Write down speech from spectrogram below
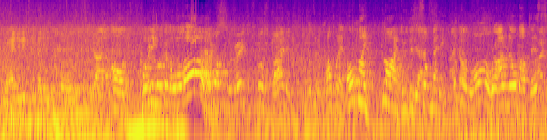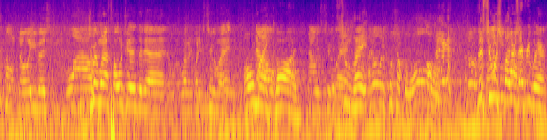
So we're heading into the middle of the tunnel. Trying to, oh, Cody, look at the wall. Oh! What's the roof? It's full spiders. Look at the cobweb. Oh my god, dude, there's so many. Look at the wall. Bro, I don't know about this. I don't know either. Do you remember when I told you that uh, when, when it was too late? Oh Now- my god. Now it's too late. Too late. I don't want to push off the wall. There's too much spiders everywhere.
